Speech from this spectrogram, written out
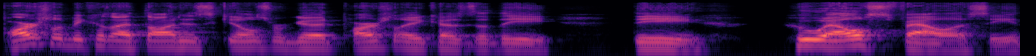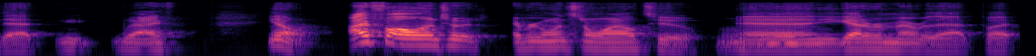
partially because I thought his skills were good, partially because of the the who else fallacy that I, you know, I fall into it every once in a while too, mm-hmm. and you got to remember that. But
